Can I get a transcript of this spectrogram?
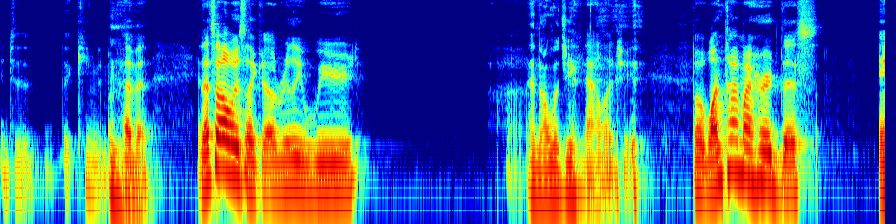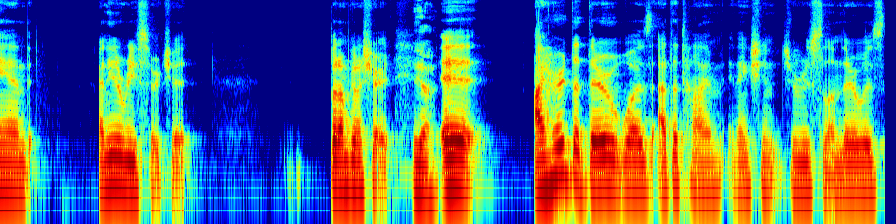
into the kingdom of Mhm. heaven. And that's always like a really weird analogy. analogy. but one time I heard this and I need to research it, but I'm going to share it. Yeah. It, I heard that there was at the time in ancient Jerusalem there was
